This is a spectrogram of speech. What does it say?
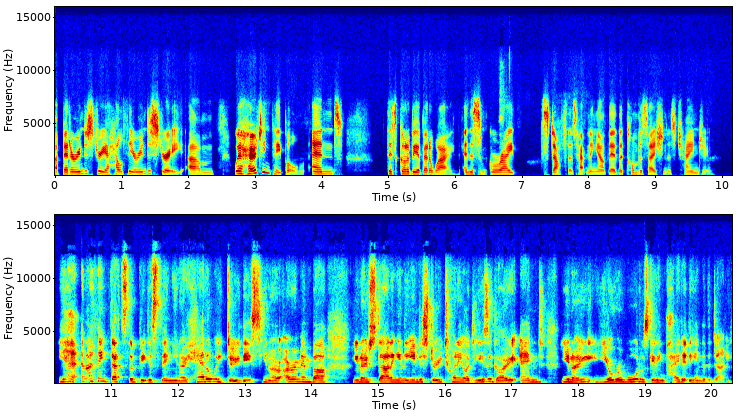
a better industry, a healthier industry. Um, we're hurting people, and there's got to be a better way. And there's some great stuff that's happening out there. The conversation is changing. Yeah, and I think that's the biggest thing, you know, how do we do this? You know, I remember, you know, starting in the industry 20 odd years ago and, you know, your reward was getting paid at the end of the day.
